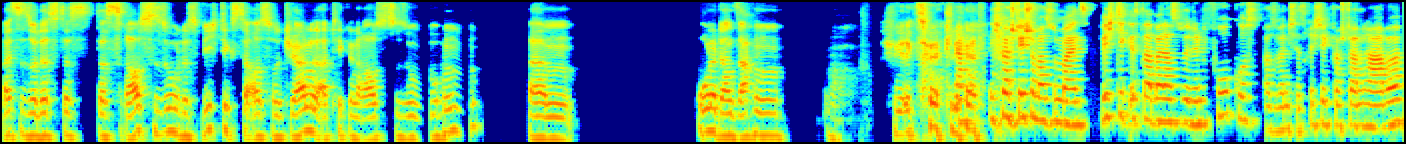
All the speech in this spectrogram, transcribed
weißt du, so das, das, das rauszusuchen, das Wichtigste aus so Journal-Artikeln rauszusuchen, ähm, ohne dann Sachen, oh, schwierig zu Ja, erklären. ich verstehe schon, was du meinst. Wichtig ist dabei, dass du den Fokus, also wenn ich das richtig verstanden habe,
